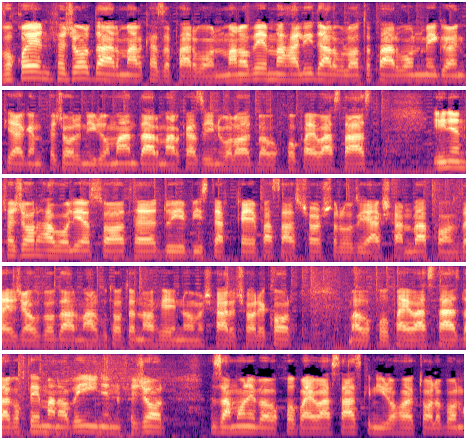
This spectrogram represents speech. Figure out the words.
وقوع انفجار در مرکز پروان. منابع محلی در ولایت پروان می‌گویند که یک انفجار نیرومند در مرکز این ولایت به وقوع پیوسته است این انفجار حوالی ساعت دوی 20 دقیقه پس از شش روز یکشنبه 15 جوزا در مربوطات ناحیه نام شهر چارکار به وقوع پیوسته است. و گفته منابع این انفجار زمان به وقوع پیوسته است که نیروهای طالبان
